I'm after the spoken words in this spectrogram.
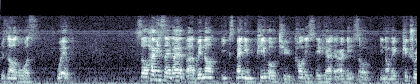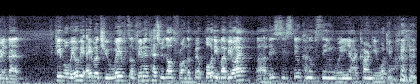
result was waived. So having said that, but we're not expecting people to call this API directly. So you know, we're picturing that people will be able to waive the filling test result from the Bodhi UI. Uh, this is still kind of thing we are currently working on.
